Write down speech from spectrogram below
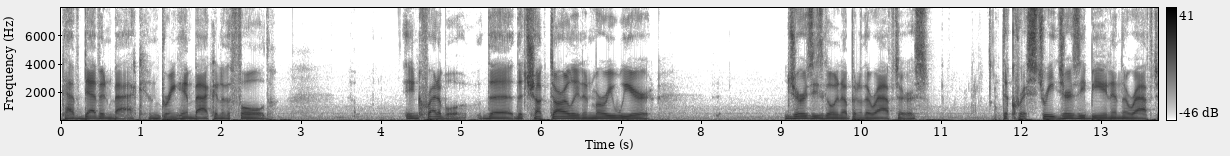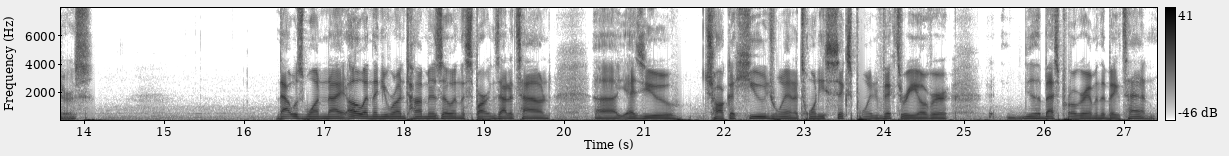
to have Devyn back and bring him back into the fold. Incredible. The the Chuck Darling and Murray Wier jerseys going up into the rafters. The Chris Street jersey being in the rafters. That was one night. Oh, and then you run Tom Izzo and the Spartans out of town uh, as you chalk a huge win, a 26 point victory over the best program in the Big Ten.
